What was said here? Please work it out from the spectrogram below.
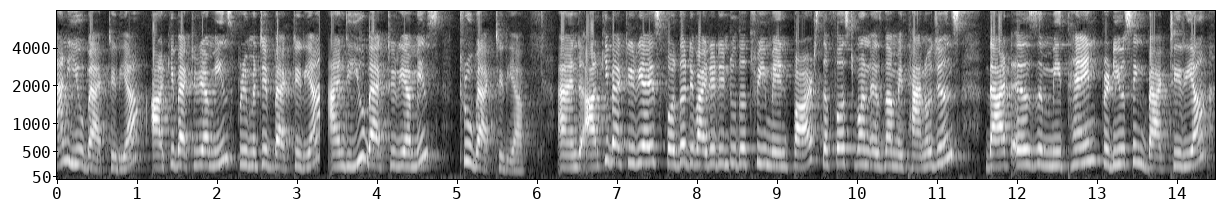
and eubacteria. Archaebacteria means primitive bacteria and eubacteria means true bacteria and archaebacteria is further divided into the three main parts the first one is the methanogens that is methane producing bacteria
